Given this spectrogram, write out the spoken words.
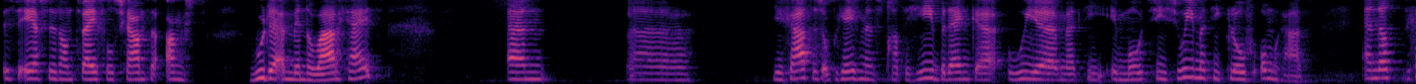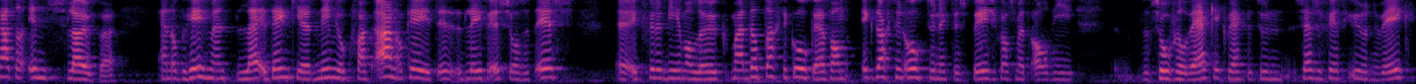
is de eerste, dan twijfel, schaamte, angst, woede en minderwaardigheid. En je gaat dus op een gegeven moment strategieën bedenken hoe je met die emoties, hoe je met die kloof omgaat. En dat gaat erin sluipen. En op een gegeven moment denk je, neem je ook vaak aan, oké, het, leven is zoals het is. Uh, ik vind het niet helemaal leuk. Maar dat dacht ik ook. Hè, van, ik dacht toen ook, toen ik dus bezig was met al die, zoveel werk. Ik werkte toen 46 uur in de week.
